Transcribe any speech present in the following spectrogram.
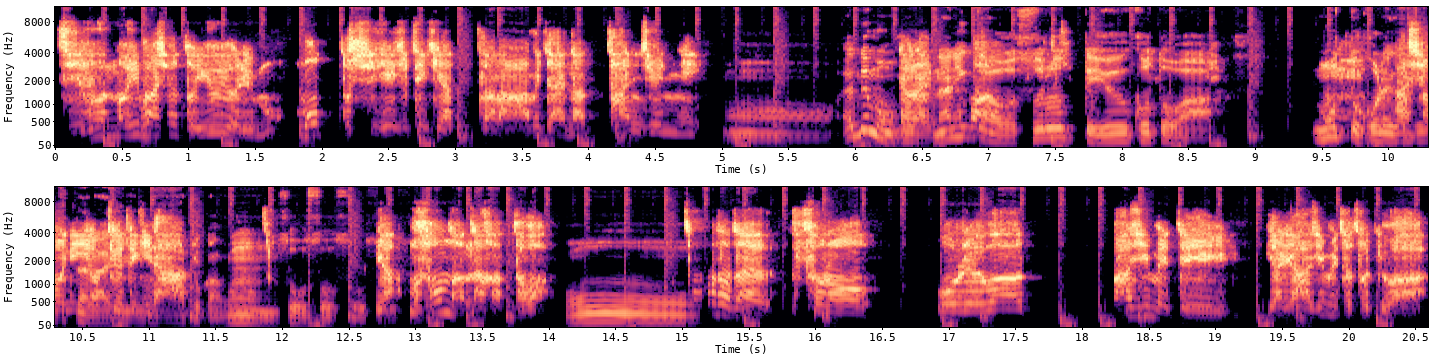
自分の居場所というよりも、もっと刺激的やったな、みたいな、単純に。えでも、ほら何かをするっていうことは、もっとこれができたらいいなとか、うん、そうそうそう。いや、もうそんなんなかったわ。おー。ただ、その、俺は、初めてやり始めた時は、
